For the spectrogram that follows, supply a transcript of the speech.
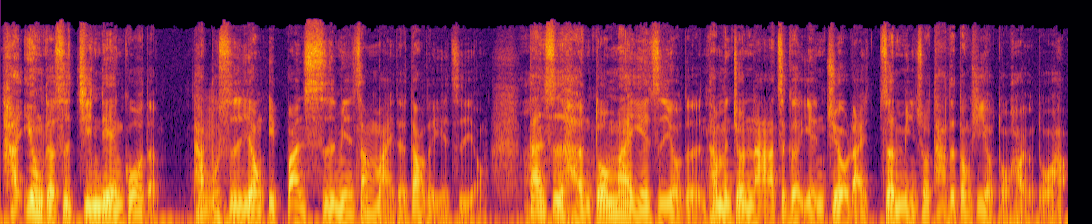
它用的是精炼过的。它不是用一般市面上买得到的椰子油，但是很多卖椰子油的人，他们就拿这个研究来证明说他的东西有多好有多好。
